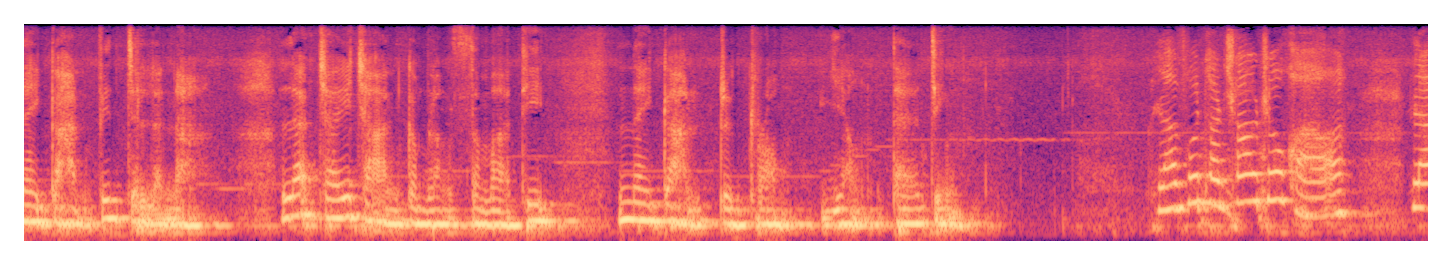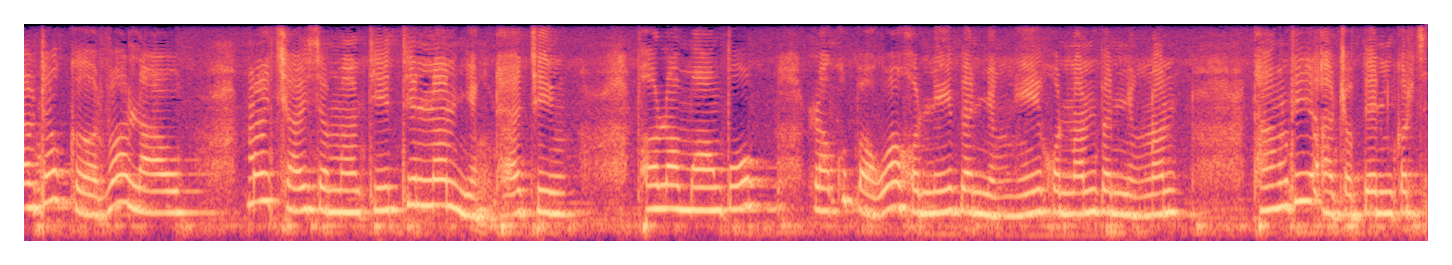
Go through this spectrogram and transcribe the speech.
ในการพิจารณา และใช้ฌานกำลังสมาธิ ในการตรึกตรองอย่างแท้จริงพระพุทธเจ้าเจ้าขาแล้วถ้าเกิดว่าเราไม่ใช้สมาธิที่นั่นอย่างแท้จริง พอเรามองปุ๊บ เราก็บอกว่าคนนี้เป็นอย่างนี้คนนั้นเป็นอย่างนั้น ทั้งที่อาจจะเป็นกระแส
